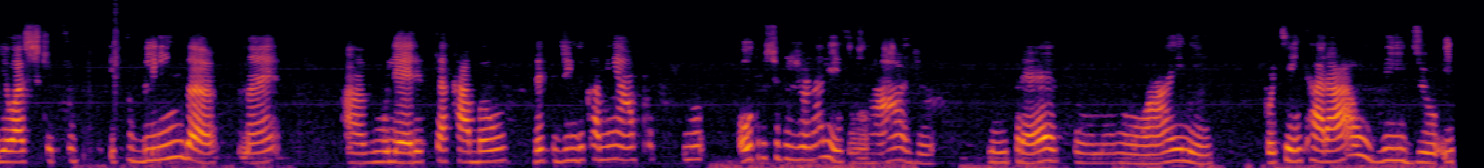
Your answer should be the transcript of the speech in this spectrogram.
e eu acho que isso, isso blinda né, as mulheres que acabam decidindo caminhar para outros tipos de jornalismo, no rádio, no impresso, no online, porque encarar o vídeo e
